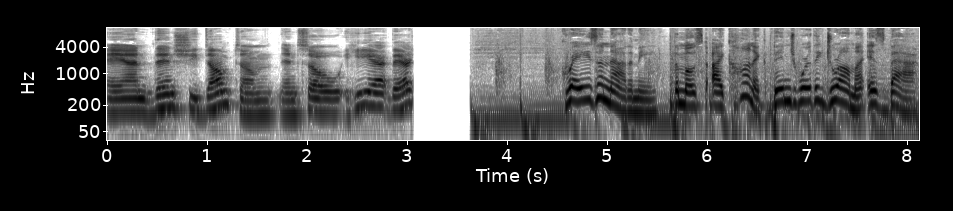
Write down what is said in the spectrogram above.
And then she dumped him, and so he had, they actually. Grey's Anatomy, the most iconic binge-worthy drama, is back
